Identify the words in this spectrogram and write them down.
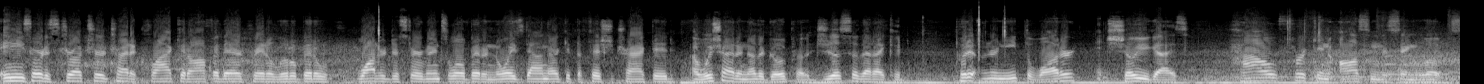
any sort of structure, try to clack it off of there, create a little bit of water disturbance, a little bit of noise down there, get the fish attracted. I wish I had another GoPro just so that I could put it underneath the water and show you guys how freaking awesome this thing looks.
